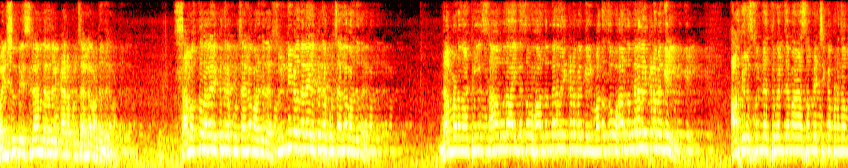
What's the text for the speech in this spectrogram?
പരിശുദ്ധ ഇസ്ലാം നിലനിൽക്കാനെ കുറിച്ചല്ല പറഞ്ഞത്. സമസ്ത നിലനിൽക്കുന്നതിനെ കുറിച്ചല്ല പറഞ്ഞത്. സുന്നികൾ നിലനിൽക്കുന്നതിനെ കുറിച്ചല്ല പറഞ്ഞത്. നമ്മുടെ നാട്ടിൽ സാമുദായിക സൗഹാർദ്ദം നിലനിൽക്കണമെങ്കിൽ മതസൗഹാർദ്ദം നിലനിൽക്കണമെങ്കിൽ അഖില സുന്നത്ത് വൽ ജമാഅ സംരക്ഷിക്കപ്പെടണം.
